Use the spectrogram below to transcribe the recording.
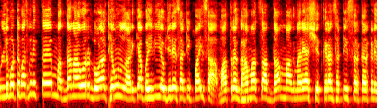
पुढली मोठी बातमी निघताय मतदानावर डोळा ठेवून लाडक्या बहिणी योजनेसाठी पैसा. मात्र घामाचा दाम मागणाऱ्या शेतकऱ्यांसाठी सरकारकडे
